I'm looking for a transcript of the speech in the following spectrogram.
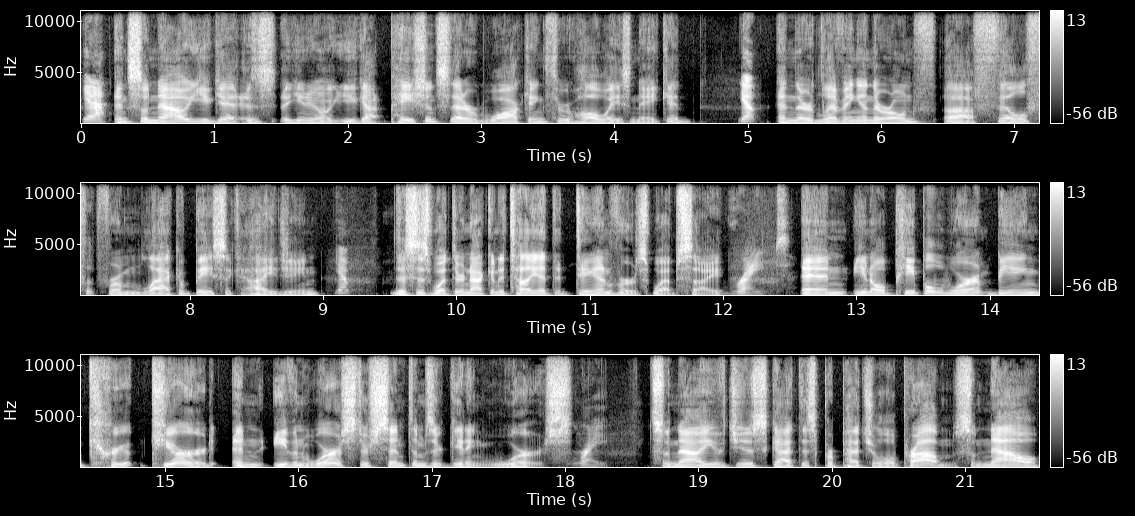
Yeah. And so now you get is you know, you got patients that are walking through hallways naked Yep. and they're living in their own uh, filth from lack of basic hygiene. Yep. This is what they're not going to tell you at the Danvers website. Right. And, you know, people weren't being cu- cured. And even worse, their symptoms are getting worse. Right. So now you've just got this perpetual problem. So now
